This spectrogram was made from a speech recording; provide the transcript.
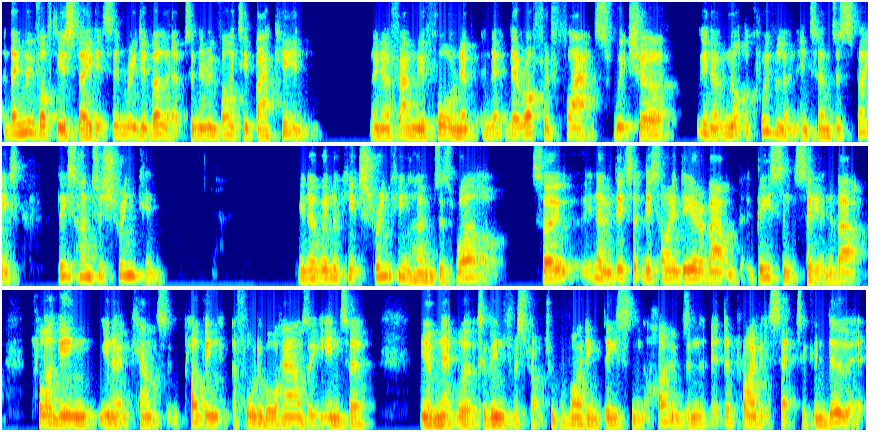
And they move off the estate, it's then redeveloped, and they're invited back in. You know, a family of four, and they're, offered flats which are, you know, not equivalent in terms of space. These homes are shrinking you know, we're looking at shrinking homes as well. So, you know, this, this idea about decency and about plugging, you know, counts, plugging affordable housing into, you know, networks of infrastructure, providing decent homes, and the, the private sector can do it.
